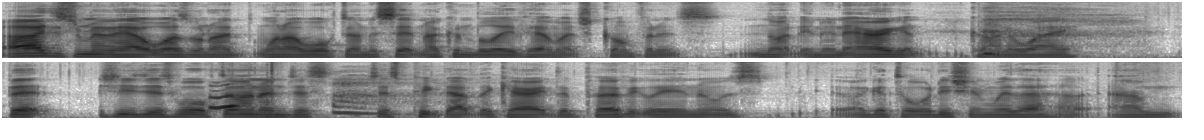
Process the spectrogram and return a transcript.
I just remember how it was when I when I walked onto set, and I couldn't believe how much confidence, not in an arrogant kind of way, but she just walked on and just just picked up the character perfectly, and it was I got to audition with her uh, um,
